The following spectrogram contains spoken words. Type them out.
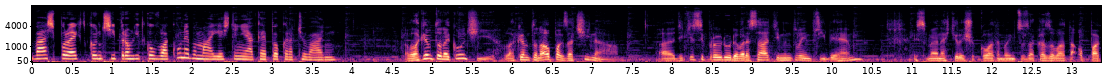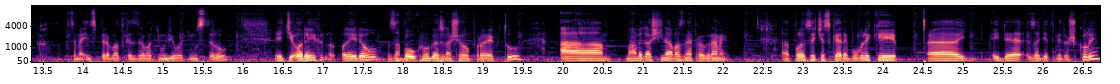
Váš projekt končí prohlídkou vlaku nebo má ještě nějaké pokračování? Vlakem to nekončí, vlakem to naopak začíná. Děti si projdou 90-minutovým příběhem, my jsme nechtěli šokovat nebo jim co zakazovat, naopak chceme inspirovat ke zdravotnímu životnímu stylu. Děti odejdou, zabouchnou dveře našeho projektu a máme další návazné programy. Policie České republiky jde za dětmi do školy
